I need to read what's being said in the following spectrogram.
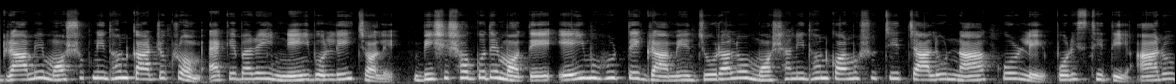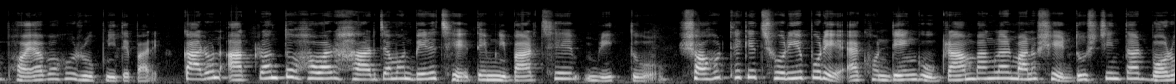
গ্রামে মশক নিধন কার্যক্রম একেবারেই নেই বললেই চলে। বিশেষজ্ঞদের মতে, এই মুহূর্তে গ্রামে জোরালো মশা নিধন কর্মসূচি চালু না করলে পরিস্থিতি আরও ভয়াবহ রূপ নিতে পারে। কারণ আক্রান্ত হওয়ার হার যেমন বেড়েছে, তেমনি বাড়ছে মৃত্যুও শহর থেকে ছড়িয়ে পড়ে এখন ডেঙ্গু গ্রাম বাংলার মানুষের দুশ্চিন্তার বড়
